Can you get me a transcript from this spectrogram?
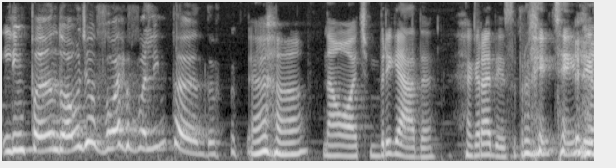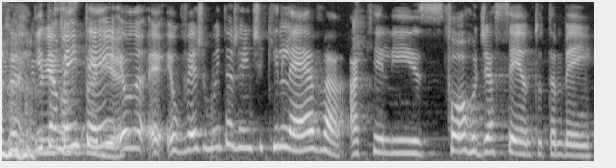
limpando. Onde eu vou, eu vou limpando. Aham. Uhum. Não, ótimo. Obrigada. Agradeço, aproveitei. e também tem, eu, eu vejo muita gente que leva aqueles forro de assento também.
